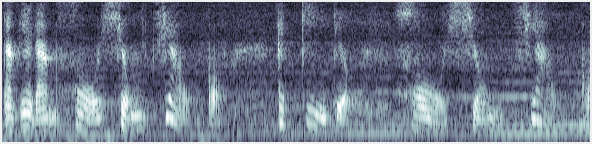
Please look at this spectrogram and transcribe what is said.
大家人互相照顾，要记得互相照顾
